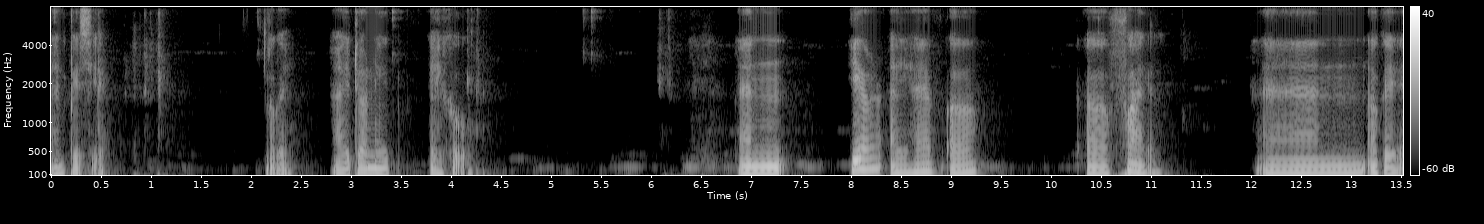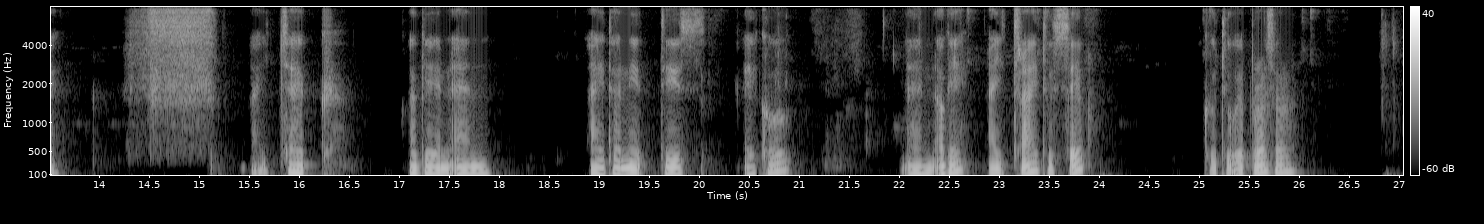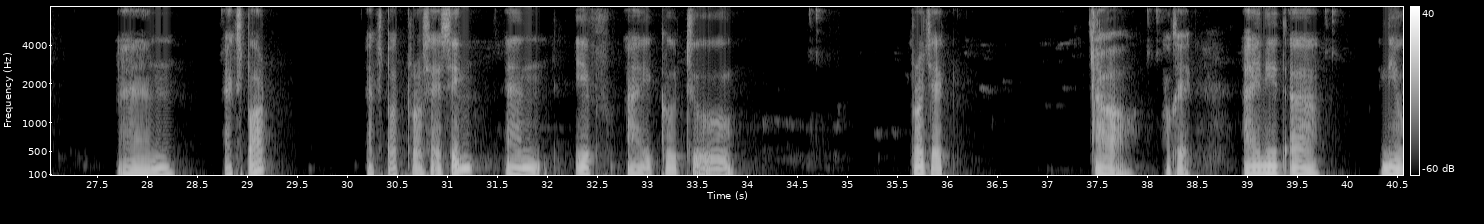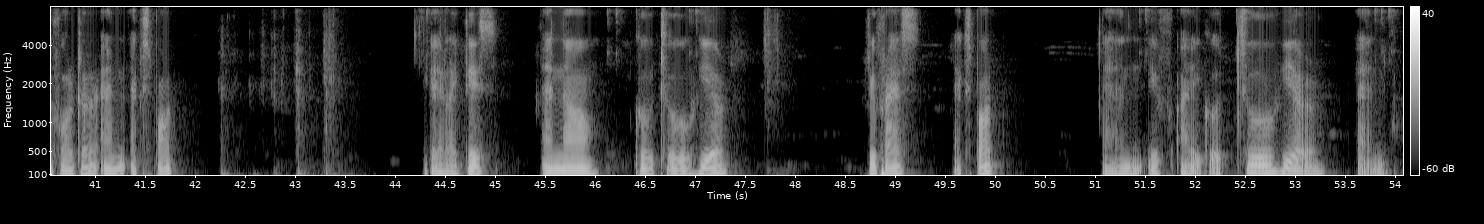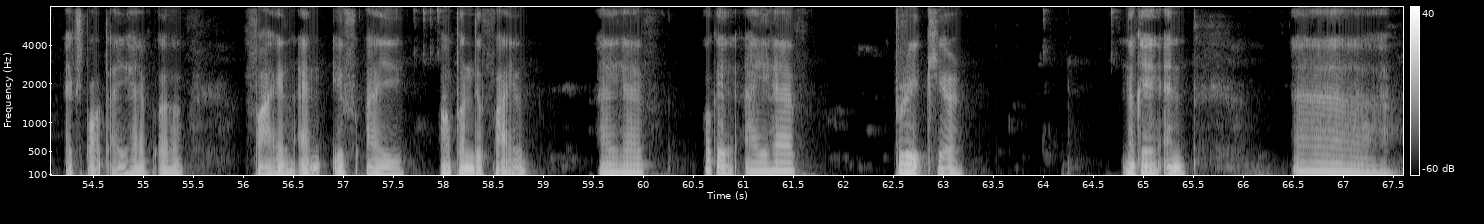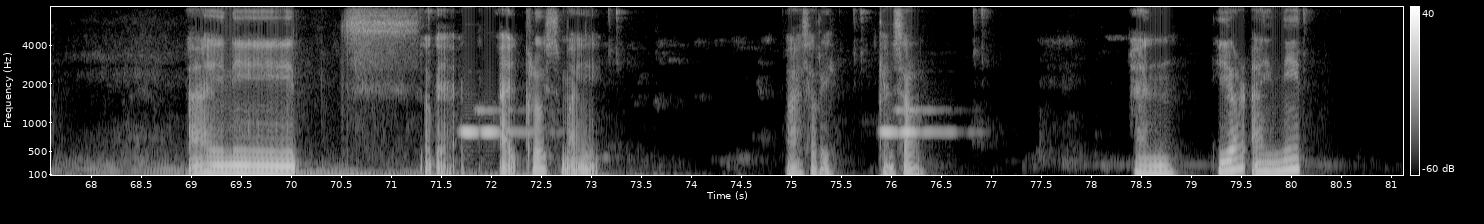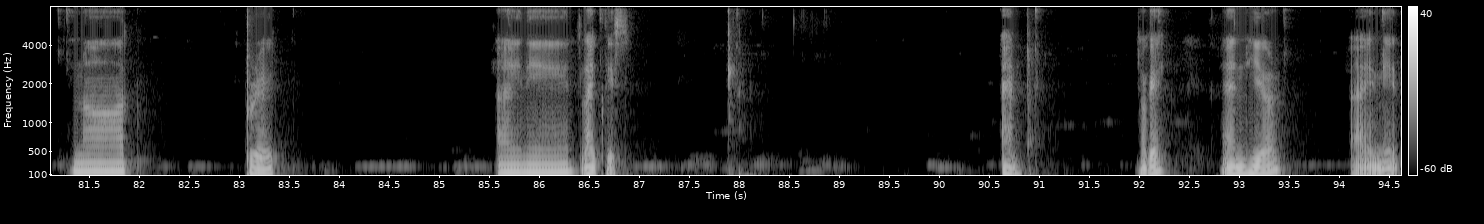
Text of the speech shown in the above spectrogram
and paste here. Okay. I don't need echo and here I have a, a file. And okay. I check again and I don't need this echo. And okay. I try to save. Go to a browser. And export. Export processing. And if I go to project. Oh okay. I need a new folder and export. Okay like this. And now go to here. Refresh export. And if I go to here and export I have a file. And if I open the file I have okay I have break here. Okay and uh, I need okay I close my ah sorry cancel. And here I need not break. I need like this. And okay? And here I need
